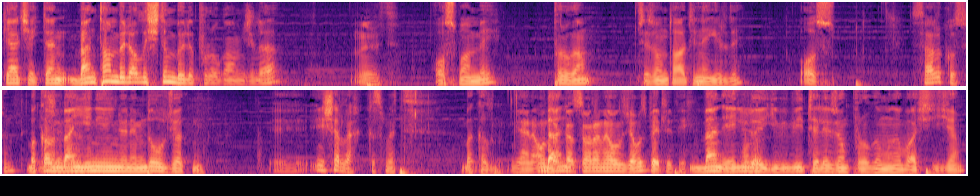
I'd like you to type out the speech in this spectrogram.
Gerçekten ben tam böyle alıştım böyle programcılığa. Evet. Osman Bey program sezon tatiline girdi. Olsun. Sağlık olsun. Bakalım ben İnşallah. yeni yayın döneminde olacak mı? Ee, inşallah kısmet. Bakalım. Yani 10 Ben- dakika sonra ne olacağımız belli değil. Ben Eylül Onu- ayı gibi bir televizyon programına başlayacağım.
